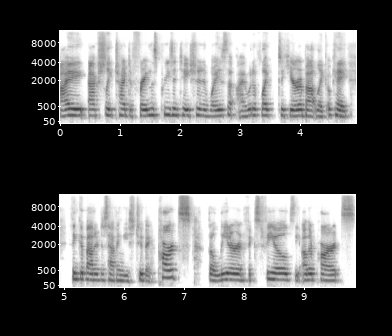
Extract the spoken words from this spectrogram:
I actually tried to frame this presentation in ways that I would have liked to hear about, like, okay, think about it as having these two big parts, the leader and fixed fields, the other parts,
